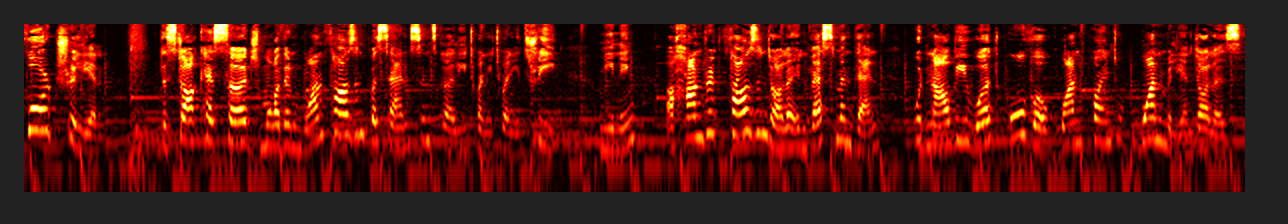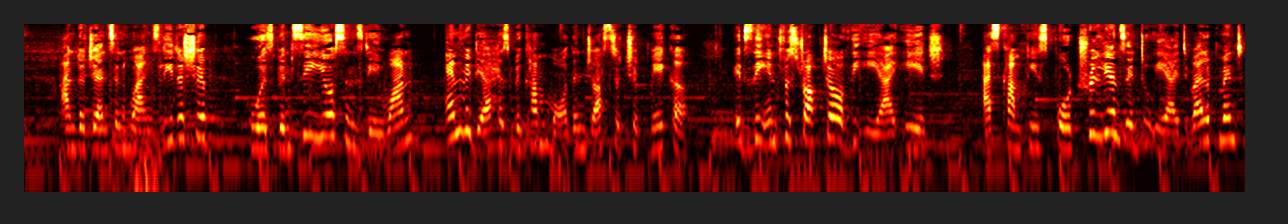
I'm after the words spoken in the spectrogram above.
4 trillion. The stock has surged more than 1,000% since early 2023, meaning a $100,000 investment then would now be worth over $1.1 million. Under Jensen Huang's leadership, who has been CEO since day one, NVIDIA has become more than just a chip maker. It's the infrastructure of the AI age. As companies pour trillions into AI development,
